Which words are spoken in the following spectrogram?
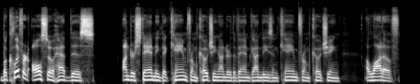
but Clifford also had this understanding that came from coaching under the Van Gundys and came from coaching a lot of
